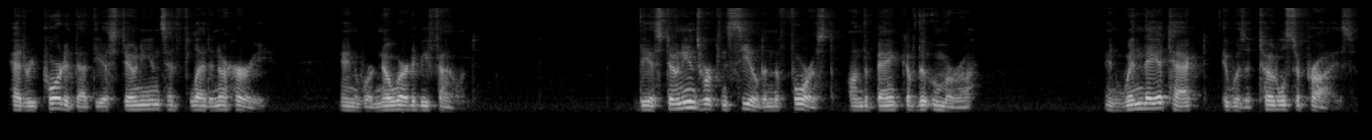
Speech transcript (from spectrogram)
had reported that the Estonians had fled in a hurry and were nowhere to be found. The Estonians were concealed in the forest on the bank of the Umera, and when they attacked, it was a total surprise.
